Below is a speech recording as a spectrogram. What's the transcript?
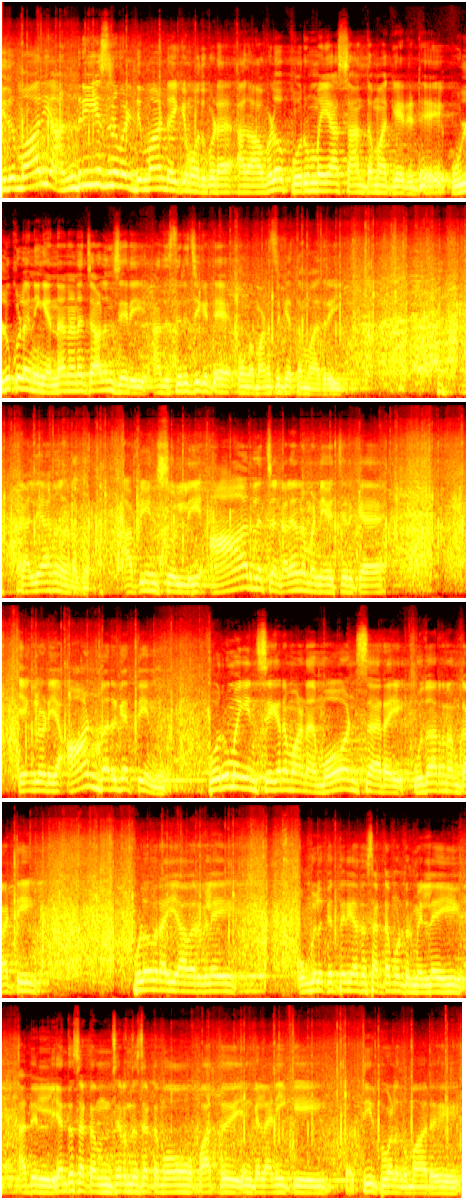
இது மாதிரி அன்ரீசனபிள் டிமாண்ட் வைக்கும் போது கூட அதை அவ்வளோ பொறுமையாக சாந்தமாக கேட்டுட்டு உள்ளுக்குள்ளே நீங்கள் என்ன நினச்சாலும் சரி அது சிரிச்சுக்கிட்டே உங்கள் மனசுக்கு ஏற்ற மாதிரி கல்யாணம் நடக்கும் அப்படின்னு சொல்லி ஆறு லட்சம் கல்யாணம் பண்ணி வச்சிருக்க எங்களுடைய ஆண் வர்க்கத்தின் பொறுமையின் சிகரமான மோகன் சாரை உதாரணம் காட்டி புலவர் ஐயா அவர்களே உங்களுக்கு தெரியாத சட்டம் ஒன்றும் இல்லை. அதில் எந்த சட்டம் சிறந்த சட்டமோ பார்த்து எங்கள் அணிக்கு தீர்ப்பு வழங்குமாறு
